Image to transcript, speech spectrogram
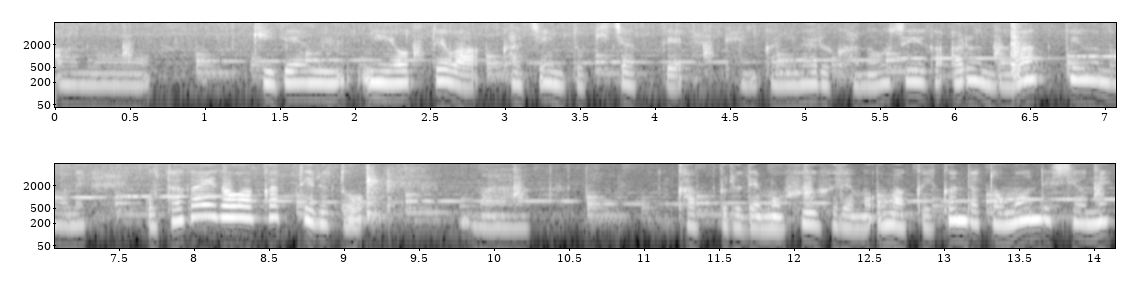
あの機嫌によってはカチンときちゃって喧嘩になる可能性があるんだなっていうのをねお互いが分かってるとまあカップルでも夫婦でもうまくいくんだと思うんですよね。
